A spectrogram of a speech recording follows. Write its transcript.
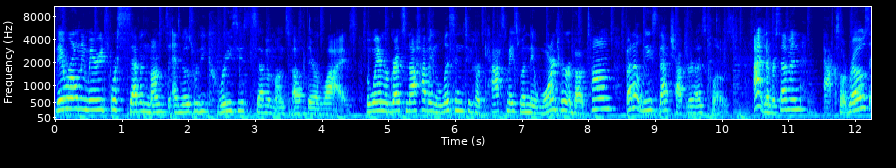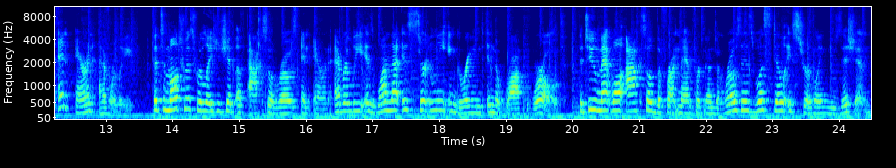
They were only married for seven months, and those were the craziest seven months of their lives. Luann regrets not having listened to her castmates when they warned her about Tom, but at least that chapter has closed. At number seven, Axl Rose and Erin Everly. The tumultuous relationship of Axl Rose and Erin Everly is one that is certainly ingrained in the rock world. The two met while Axl, the frontman for Guns N' Roses, was still a struggling musician.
